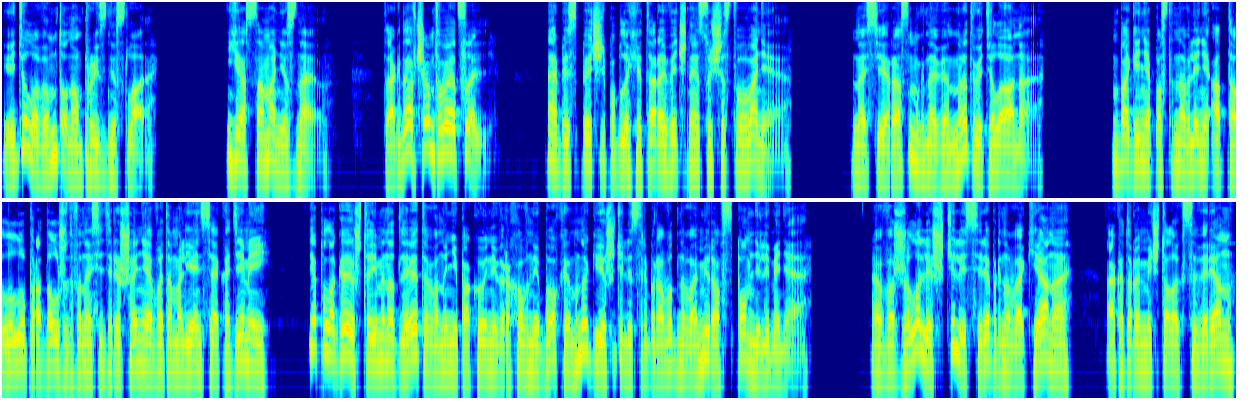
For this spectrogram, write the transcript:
и деловым тоном произнесла. «Я сама не знаю. Тогда в чем твоя цель?» обеспечить Паблохитара вечное существование. На сей раз мгновенно ответила она. Богиня постановления Атталулу продолжит выносить решения в этом альянсе Академий. Я полагаю, что именно для этого ныне покойный Верховный Бог и многие жители Среброводного мира вспомнили меня. Возжелали штили Серебряного океана, о котором мечтал их суверен,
